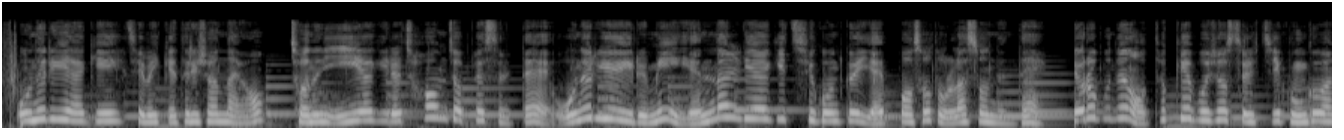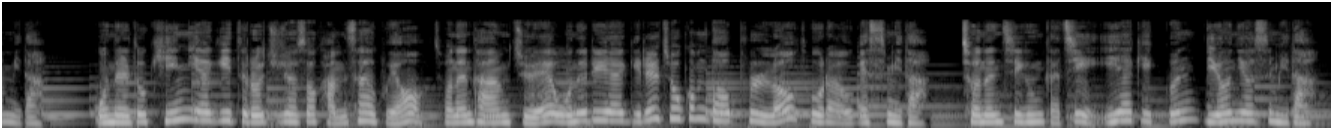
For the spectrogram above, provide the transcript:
오늘 이야기 재밌게 들으셨나요? 저는 이 이야기를 처음 접했을 때 오늘이의 이름이 옛날 이야기 치곤 꽤 예뻐서 놀랐었는데 여러분은 어떻게 보셨을지 궁금합니다. 오늘도 긴 이야기 들어주셔서 감사하고요. 저는 다음 주에 오늘 이야기를 조금 더 풀러 돌아오겠습니다. 저는 지금까지 이야기꾼 니언이었습니다.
